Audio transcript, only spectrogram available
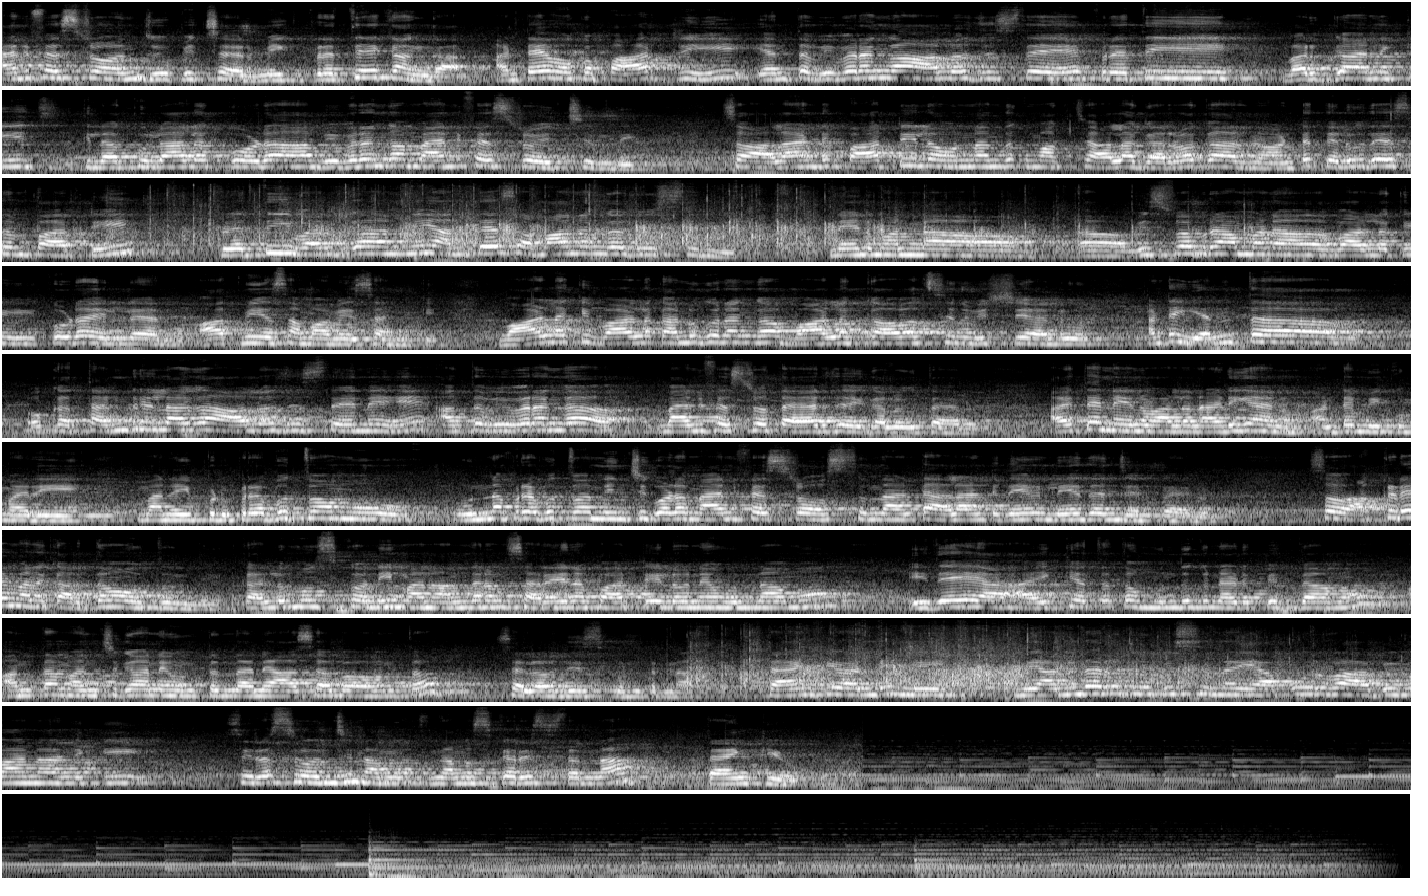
Manifesto అని చూపించారు. మీకు ప్రత్యేకంగా. అంటే ఒక పార్టీ ఎంత వివరంగా ఆలోచిస్తే ప్రతి వర్గానికి ఇలా కులాలకు కూడా వివరంగా మేనిఫెస్టో ఇచ్చింది. సో అలాంటి పార్టీలో ఉన్నందుకు మాకు చాలా గర్వకారణం. అంటే తెలుగుదేశం పార్టీ ప్రతి వర్గాన్ని అంతే సమానంగా చూస్తుంది. నేను మొన్న విశ్వబ్రాహ్మణ వాళ్ళకి కూడా వెళ్ళాను ఆత్మీయ సమావేశానికి. వాళ్ళకి వాళ్ళకు అనుగుణంగా వాళ్ళకి కావాల్సిన విషయాలు అంటే ఎంత ఒక తండ్రిలాగా ఆలోచిస్తేనే అంత వివరంగా మేనిఫెస్టో తయారు చేయగలుగుతారు. అయితే నేను వాళ్ళని అడిగాను అంటే మీకు మరి మన ఇప్పుడు ప్రభుత్వము ఉన్న ప్రభుత్వం నుంచి కూడా మేనిఫెస్టో వస్తుందా అంటే అలాంటిది ఏం లేదని చెప్పారు. సో అక్కడే మనకు అర్థమవుతుంది. కళ్ళు మూసుకొని మన అందరం సరైన పార్టీలోనే ఉన్నాము ఇదే ఐక్యతతో ముందుకు నడిపిద్దాము అంతా మంచిగానే ఉంటుందనే ఆశాభావంతో సెలవు తీసుకుంటున్నా థ్యాంక్ యూ అండి. మీ మీ అందరూ చూపిస్తున్న ఈ అపూర్వ అభిమానానికి శిరస్సు వచ్చి నమ నమస్కరిస్తున్నా. Thank you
